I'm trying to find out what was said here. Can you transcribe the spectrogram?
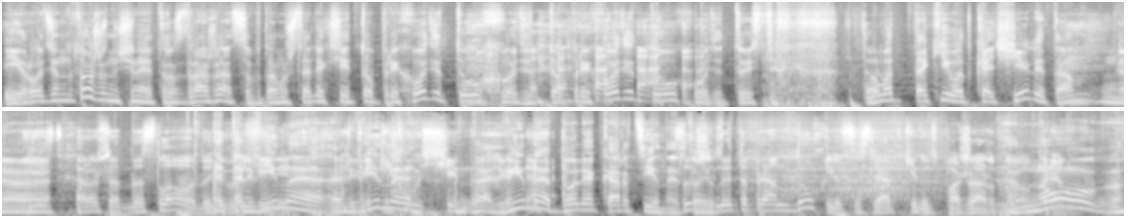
И родина тоже начинает раздражаться, потому что Алексей то приходит, то уходит. Уходит, то приходит, то уходит. То есть, то вот такие вот качели там... Э, есть хорошее одно слово, но Это львиная, львиная, да, львиная доля картины. Слушай, ну это прям духлес, если откинуть пожарную. Ну,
